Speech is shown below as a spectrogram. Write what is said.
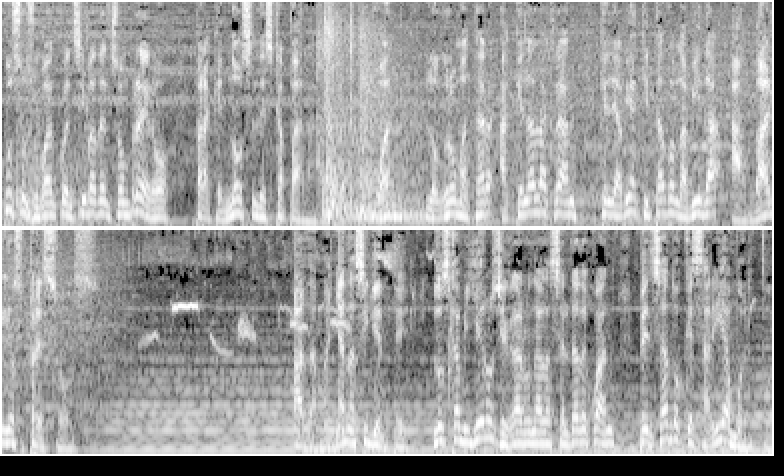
puso su banco encima del sombrero para que no se le escapara. Juan logró matar a aquel alacrán que le había quitado la vida a varios presos. A la mañana siguiente, los camilleros llegaron a la celda de Juan pensando que estaría muerto.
